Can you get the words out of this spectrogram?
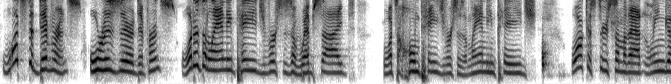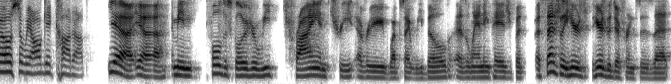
What's the difference, or is there a difference? What is a landing page versus a website? What's a homepage versus a landing page? Walk us through some of that lingo so we all get caught up. Yeah, yeah. I mean, full disclosure, we try and treat every website we build as a landing page, but essentially here's here's the difference is that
